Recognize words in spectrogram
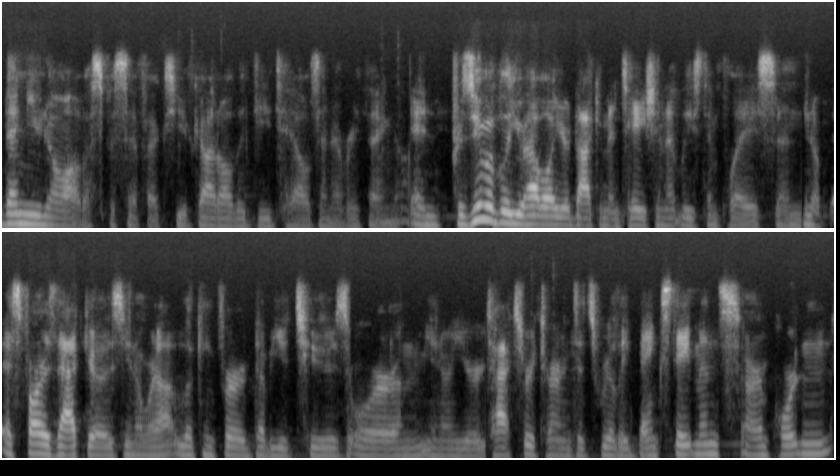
then you know all the specifics. You've got all the details and everything. And presumably you have all your documentation at least in place. And, you know, as far as that goes, you know, we're not looking for W-2s or, um, you know, your tax returns. It's really bank statements are important.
